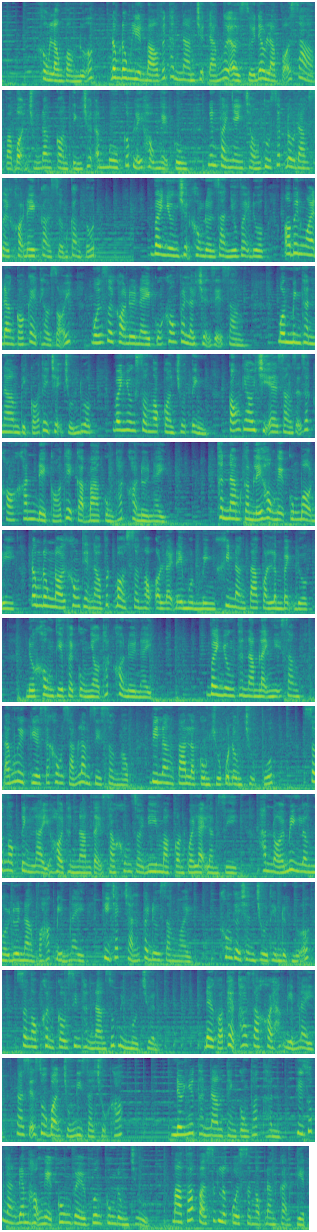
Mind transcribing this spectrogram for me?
Không lòng vòng nữa, đông đông liền báo với thần nam chuyện đám người ở dưới đều là võ giả và bọn chúng đang còn tính chuyện âm mưu cướp lấy hậu nghệ cùng, nên phải nhanh chóng thu xếp đồ đạc rời khỏi đây càng sớm càng tốt. Vậy nhưng chuyện không đơn giản như vậy được, ở bên ngoài đang có kẻ theo dõi, muốn rời khỏi nơi này cũng không phải là chuyện dễ dàng. Một mình thần nam thì có thể chạy trốn được, vậy nhưng Sở Ngọc còn chưa tỉnh, cõng theo chị e rằng sẽ rất khó khăn để có thể cả ba cùng thoát khỏi nơi này. Thần Nam cầm lấy hồng nghệ cung bỏ đi, Đồng Đồng nói không thể nào vứt bỏ Sở Ngọc ở lại đây một mình khi nàng ta còn lâm bệnh được, nếu không thì phải cùng nhau thoát khỏi nơi này. Vậy nhưng thần Nam lại nghĩ rằng đám người kia sẽ không dám làm gì Sở Ngọc vì nàng ta là công chúa của Đông Chủ Quốc. Sở Ngọc tỉnh lại hỏi thần Nam tại sao không rời đi mà còn quay lại làm gì. Hắn nói mình là người đưa nàng vào hắc điểm này thì chắc chắn phải đưa ra ngoài. Không thể chần chừ thêm được nữa, Sở Ngọc khẩn cầu xin thần Nam giúp mình một chuyện. Để có thể thoát ra khỏi hắc điểm này, nàng sẽ dụ bọn chúng đi ra chỗ khác. Nếu như thần Nam thành công thoát thần, thì giúp nàng đem hậu nghệ cung về vương cung đồng chủ, mà pháp và sức lực của Sở Ngọc đang cạn kiệt.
